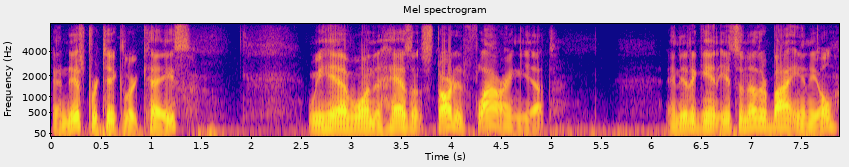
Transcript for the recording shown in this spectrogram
in this particular case, we have one that hasn't started flowering yet. And it again, it's another biennial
